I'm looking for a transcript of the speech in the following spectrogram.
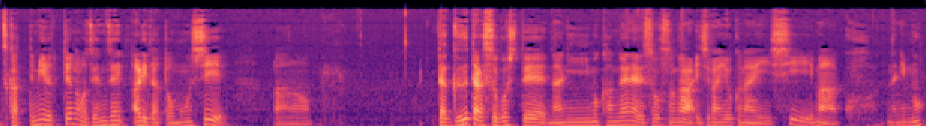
使ってみるっていうのも全然ありだと思うしあのだぐうたら過ごして何も考えないで過ごすのが一番良くないしまあこう何も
